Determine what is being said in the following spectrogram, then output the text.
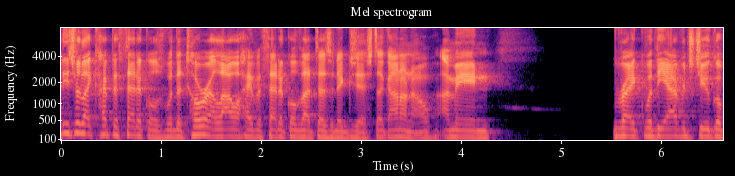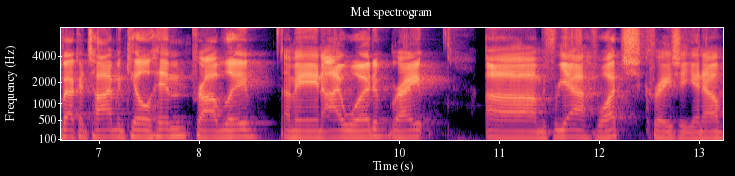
these are like hypotheticals. Would the Torah allow a hypothetical that doesn't exist? Like I don't know. I mean, like would the average Jew go back in time and kill him? Probably. I mean, I would, right? Um, yeah, watch Crazy, you know?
